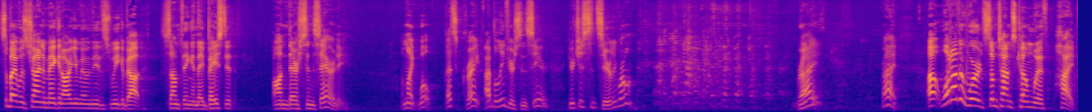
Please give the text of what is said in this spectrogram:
somebody was trying to make an argument with me this week about something and they based it on their sincerity. I'm like, well, that's great. I believe you're sincere. You're just sincerely wrong. right? Right. Uh, what other words sometimes come with hype?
